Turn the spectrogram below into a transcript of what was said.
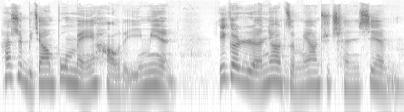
他是比较不美好的一面。一个人要怎么样去呈现？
